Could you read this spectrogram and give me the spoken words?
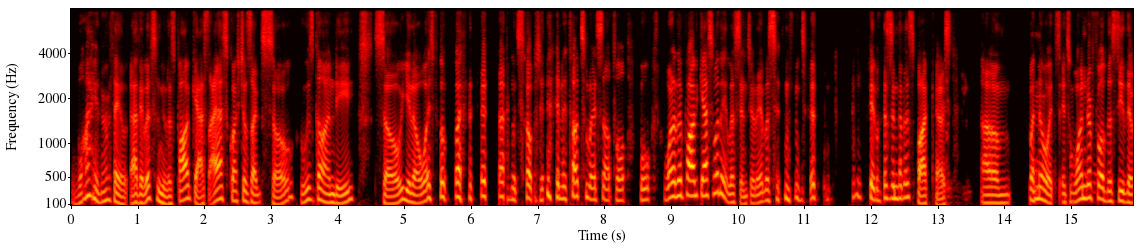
why on earth are they, listening to this podcast? I ask questions like, so who's Gandhi? So, you know, what, so, and I thought to myself, well, well, what other podcasts would they listen to? They listen to, they listen to this podcast. Um, but no, it's, it's wonderful to see the,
